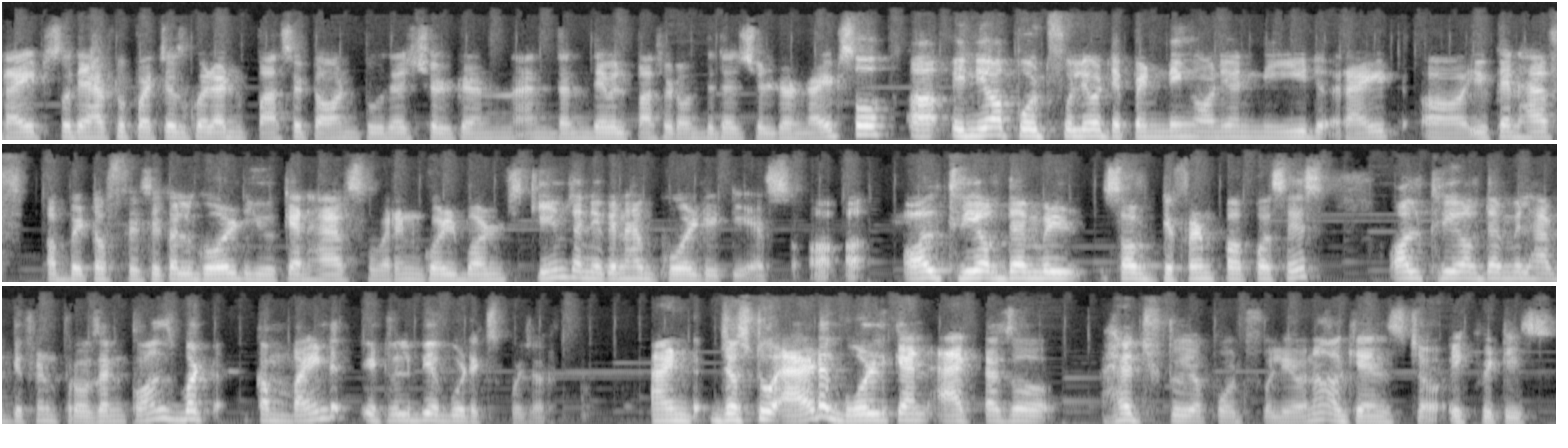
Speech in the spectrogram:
right? So they have to purchase gold and pass it on to their children, and then they will pass it on to their children, right? So uh, in your portfolio, depending on your need, right, uh, you can have a bit of physical gold, you can have sovereign gold bond schemes, and you can have gold ETFs. Uh, all three of them will serve different purposes. All three of them will have different pros and cons, but combined, it will be a good exposure. And just to add, a gold can act as a hedge to your portfolio no, against uh, equities.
